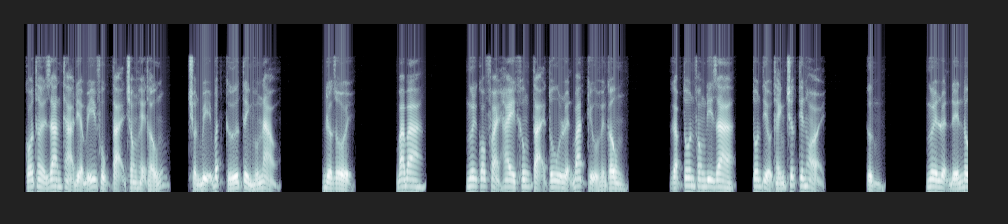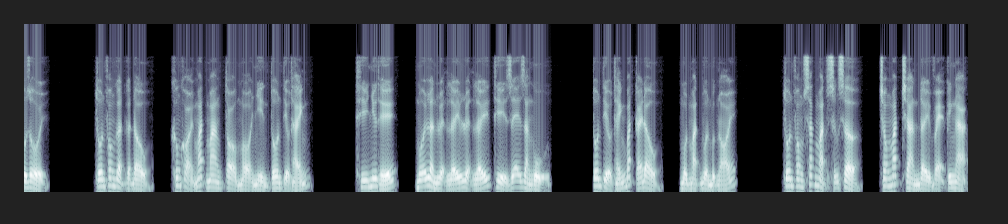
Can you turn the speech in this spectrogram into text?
có thời gian thả điểm y phục tại trong hệ thống, chuẩn bị bất cứ tình huống nào. Được rồi. Ba ba. Ngươi có phải hay không tại tu luyện bát cửu huyền công? Gặp Tôn Phong đi ra, Tôn Tiểu Thánh trước tiên hỏi. Ừm. Ngươi luyện đến đâu rồi? Tôn Phong gật gật đầu, không khỏi mắt mang tò mò nhìn Tôn Tiểu Thánh. Thì như thế, mỗi lần luyện lấy luyện lấy thì dễ dàng ngủ. Tôn Tiểu Thánh bắt cái đầu, một mặt buồn bực nói. Tôn Phong sắc mặt sững sờ, trong mắt tràn đầy vẻ kinh ngạc.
